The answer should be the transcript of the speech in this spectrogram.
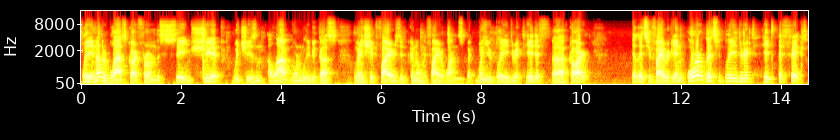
play another blast card from the same ship which isn't allowed normally because when a ship fires it can only fire once. But when you play a direct hit uh, card it lets you fire again or lets you play a direct hit effect.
